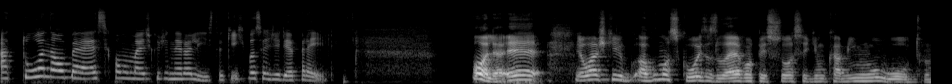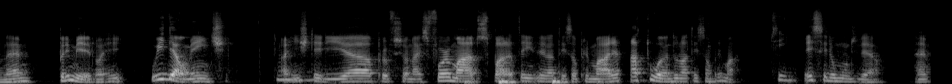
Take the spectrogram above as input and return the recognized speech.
atua na UBS como médico generalista, o que, que você diria para ele? Olha, é, eu acho que algumas coisas levam a pessoa a seguir um caminho ou outro, né? Primeiro, o idealmente, a gente uhum. teria profissionais formados para atender na atenção primária, atuando na atenção primária. Sim. Esse seria o mundo ideal, né?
